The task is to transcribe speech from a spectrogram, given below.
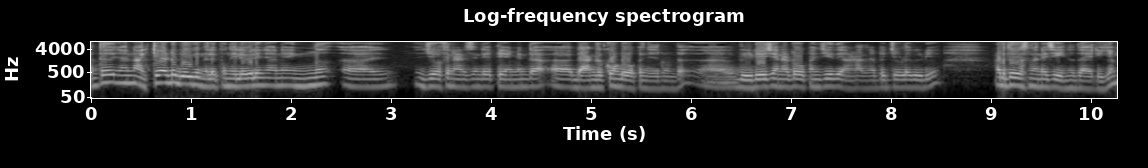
അത് ഞാൻ ആക്റ്റീവായിട്ട് ഉപയോഗിക്കുന്നില്ല. ഇപ്പോൾ നിലവിൽ ഞാൻ ഇന്ന് ജിയോ ഫിനാൻസിന്റെ പേയ്മെന്റ് ബാങ്ക് അക്കൗണ്ട് ഓപ്പൺ ചെയ്തിട്ടുണ്ട്. വീഡിയോ ചെയ്യാനായിട്ട് ഓപ്പൺ ചെയ്തതാണ്. അതിനെപ്പറ്റിയുള്ള വീഡിയോ അടുത്ത ദിവസം തന്നെ ചെയ്യുന്നതായിരിക്കും.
